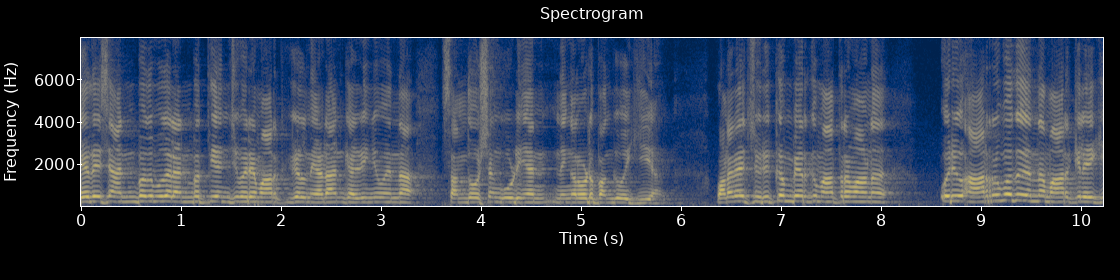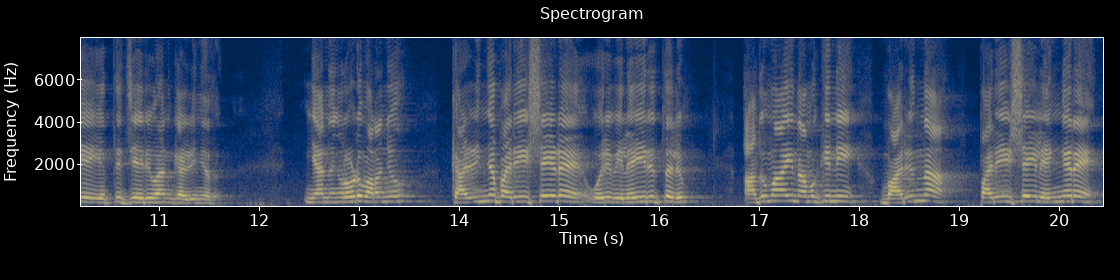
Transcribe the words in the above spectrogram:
ഏകദേശം അൻപത് മുതൽ അൻപത്തി അഞ്ച് വരെ മാർക്കുകൾ നേടാൻ കഴിഞ്ഞു എന്ന സന്തോഷം കൂടി ഞാൻ നിങ്ങളോട് പങ്കുവയ്ക്കുകയാണ്. വളരെ ചുരുക്കം പേർക്ക് മാത്രമാണ് ഒരു അറുപത് എന്ന മാർക്കിലേക്ക് എത്തിച്ചേരുവാൻ കഴിഞ്ഞത്. ഞാൻ നിങ്ങളോട് പറഞ്ഞു കഴിഞ്ഞ പരീക്ഷയുടെ ഒരു വിലയിരുത്തലും അതുമായി നമുക്കിനി വരുന്ന പരീക്ഷയിൽ എങ്ങനെ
